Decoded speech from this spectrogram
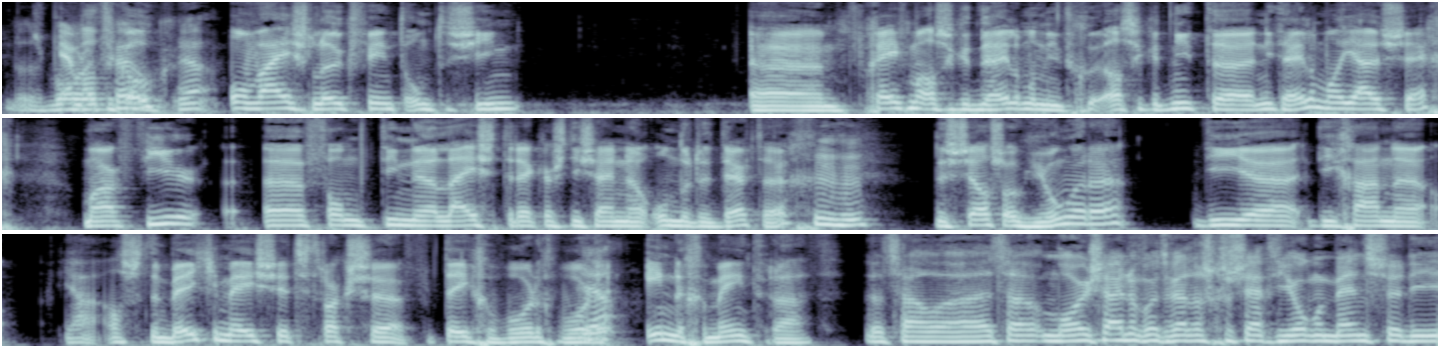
Dat is en wat ik ook ja. onwijs leuk vind om te zien. vergeef me als ik het helemaal niet, goed, als ik het niet, niet helemaal juist zeg. Maar vier van de tien lijsttrekkers die zijn onder de dertig. Mm -hmm. Dus zelfs ook jongeren, die, uh, die gaan, uh, ja, als het een beetje mee zit, straks uh, vertegenwoordigd worden ja. in de gemeenteraad. Dat zou, het zou mooi zijn. Er wordt wel eens gezegd, jonge mensen die,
